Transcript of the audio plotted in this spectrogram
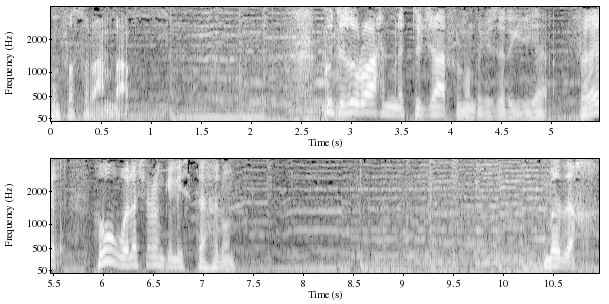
منفصلوا عن بعض. كنت أزور واحد من التجار في المنطقة الشرقيه هو ولا شعورون قال يستاهلون. بذخ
